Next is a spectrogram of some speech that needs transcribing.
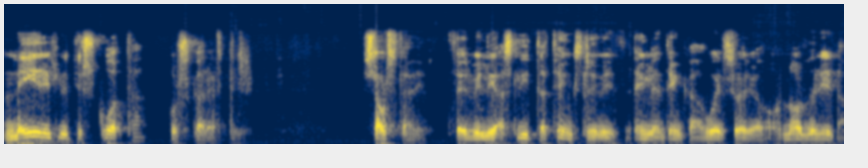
meiri hluti skota orskar eftir sjálfstæði þeir vilja slíta tengsli við englendinga, Walesverja og Norðuríra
